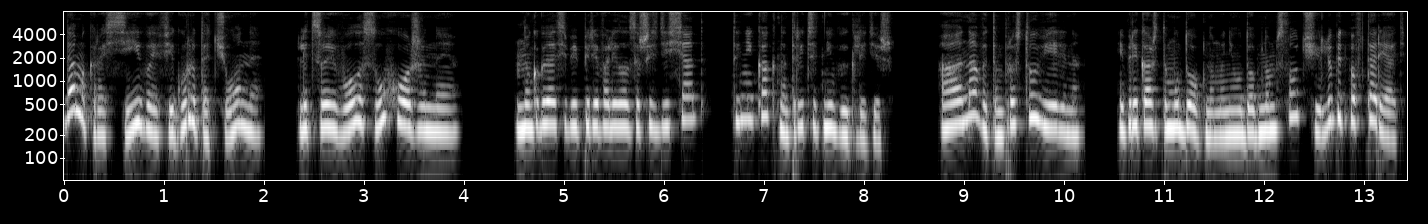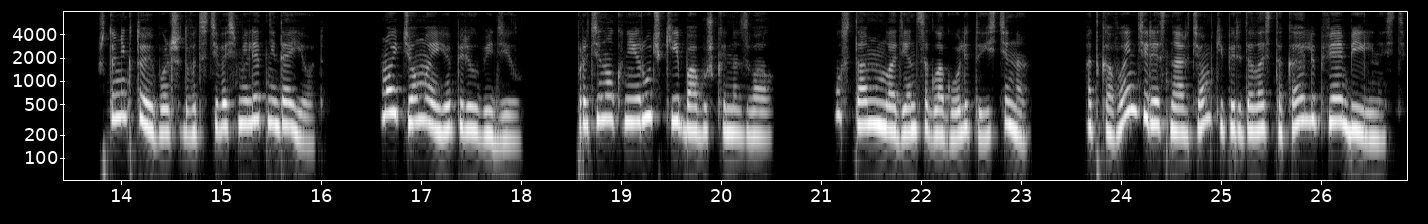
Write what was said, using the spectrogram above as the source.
Дама красивая, фигура точеная, лицо и волосы ухоженные. Но когда тебе перевалило за шестьдесят, ты никак на тридцать не выглядишь. А она в этом просто уверена, и при каждом удобном и неудобном случае любит повторять, что никто ей больше 28 лет не дает. Мой Тёма ее переубедил. Протянул к ней ручки и бабушкой назвал. Устами младенца глаголит истина. От кого, интересно, Артемке передалась такая любвеобильность?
